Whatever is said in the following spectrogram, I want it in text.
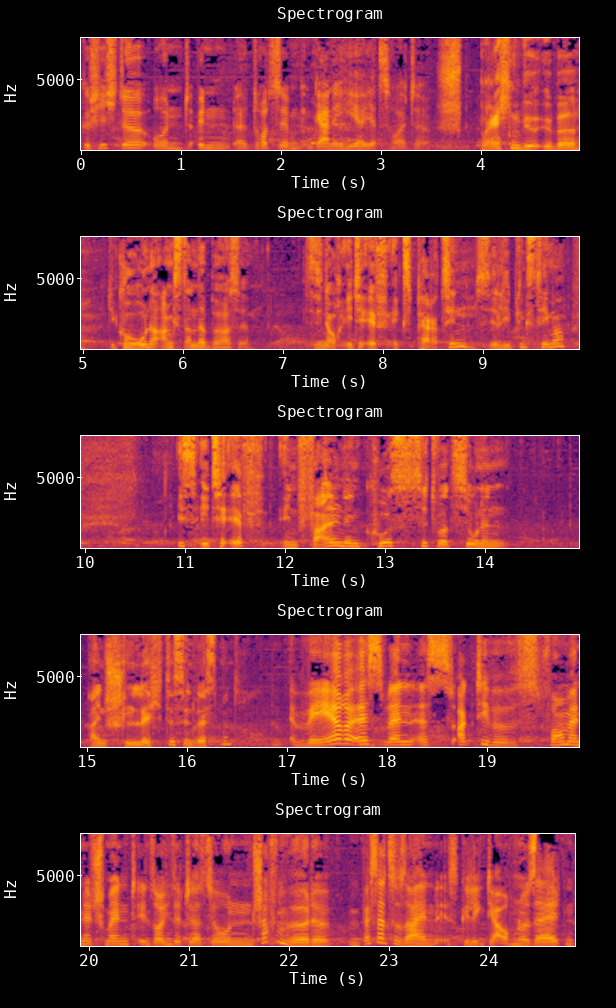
Geschichte und bin äh, trotzdem gerne hier jetzt heute. Sprechen wir über die Corona-Angst an der Börse. Sie sind auch ETF-Expertin, das ist Ihr Lieblingsthema. Ist ETF in fallenden Kurssituationen ein schlechtes Investment? Wäre es, wenn es aktives Fondsmanagement in solchen Situationen schaffen würde, besser zu sein, es gelingt ja auch nur selten.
